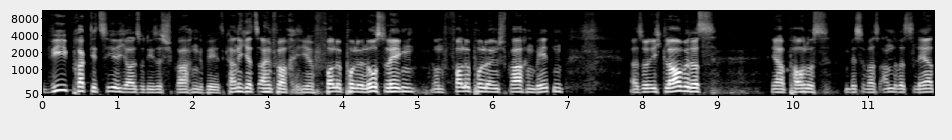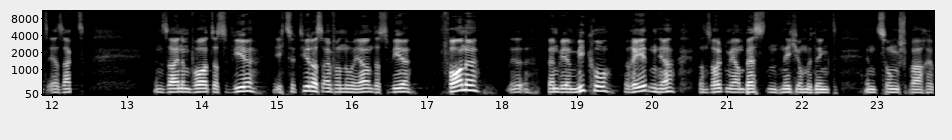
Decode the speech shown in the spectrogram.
Wie praktiziere ich also dieses Sprachengebet? Kann ich jetzt einfach hier volle Pulle loslegen und volle Pulle in Sprachen beten? Also ich glaube, dass ja, Paulus ein bisschen was anderes lehrt. Er sagt in seinem Wort, dass wir, ich zitiere das einfach nur, ja, dass wir vorne, äh, wenn wir im Mikro reden, ja, dann sollten wir am besten nicht unbedingt in Zungensprache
